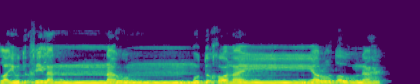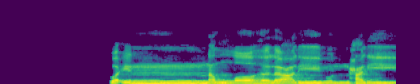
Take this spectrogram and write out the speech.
ليدخلنهم مدخلا يرضونه. وإن الله لعليم حليم.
